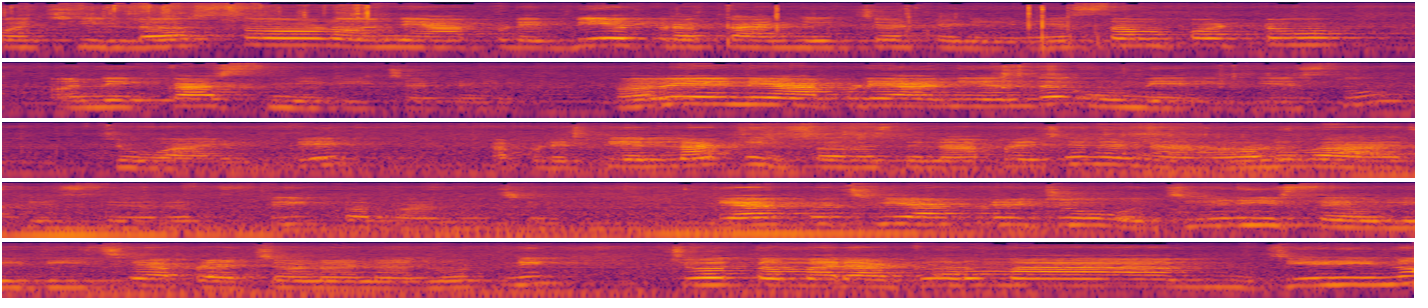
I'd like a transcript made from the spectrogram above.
પછી લસણ અને આપણે બે પ્રકારની ચટણી, રેશમ પટ્ટો અને કાશ્મીરી ચટણી. હવે એને આપણે આની અંદર ઉમેરી દઈશું જો આ રીતે આપણે તેલ નાખીને સરસ એને આપણે છે ને એના હળવા હાથે સરસથી કરવાનું છે. ત્યાર પછી આપણે જો ઝીણી સેવ લીધી છે આપણા ચણાના લોટની જો તમારા ઘરમાં ઝીણી ન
